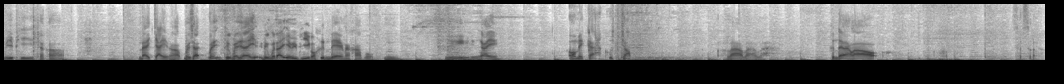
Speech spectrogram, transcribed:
MVP แต่ก็ ได้ใจนะครับ ไม่ใช่ไม่ถึงไม่ได้ถึงไม่ได้ MVP ก็ขึ้นแดงนะครับผมอืมนี่ยังไงโอเมก้ากูจับลามามาขึ้นแดงแล้วสวยๆ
